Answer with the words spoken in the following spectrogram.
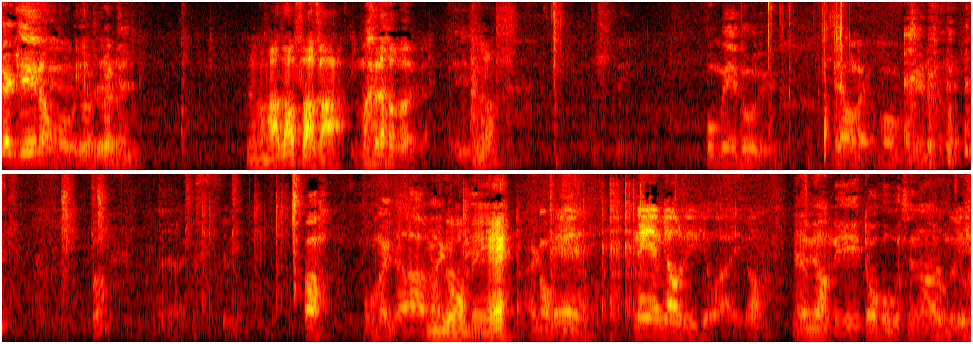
ကကင်းအောင်မဟုတ်ဘူးကွတိမာသာဖာကာမလာပါကနော်ဟိုမေးလို့လေမင်းအောင်လိုက်မဟုတ်မေးလို့နော်အာဘုံလိုက်တာယူရောမယ်အဲ့ကောင်အဲ နှစ်ရက်မြောက်နေဖြစ်သွားပြီနော်အဲမြောင်နေတောဖို့စဉ်းစားအဲ့လို့လိုမျိုး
